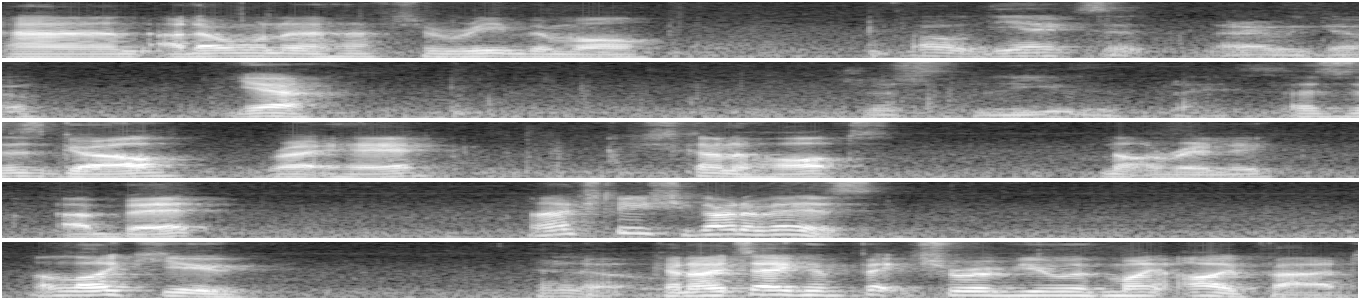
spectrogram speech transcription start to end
and I don't want to have to read them all. Oh, the exit. There we go. Yeah, Just leave the place. there's this girl right here. She's kind of hot, not really, a bit. Actually, she kind of is. I like you. Hello. Can I take a picture of you with my iPad?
